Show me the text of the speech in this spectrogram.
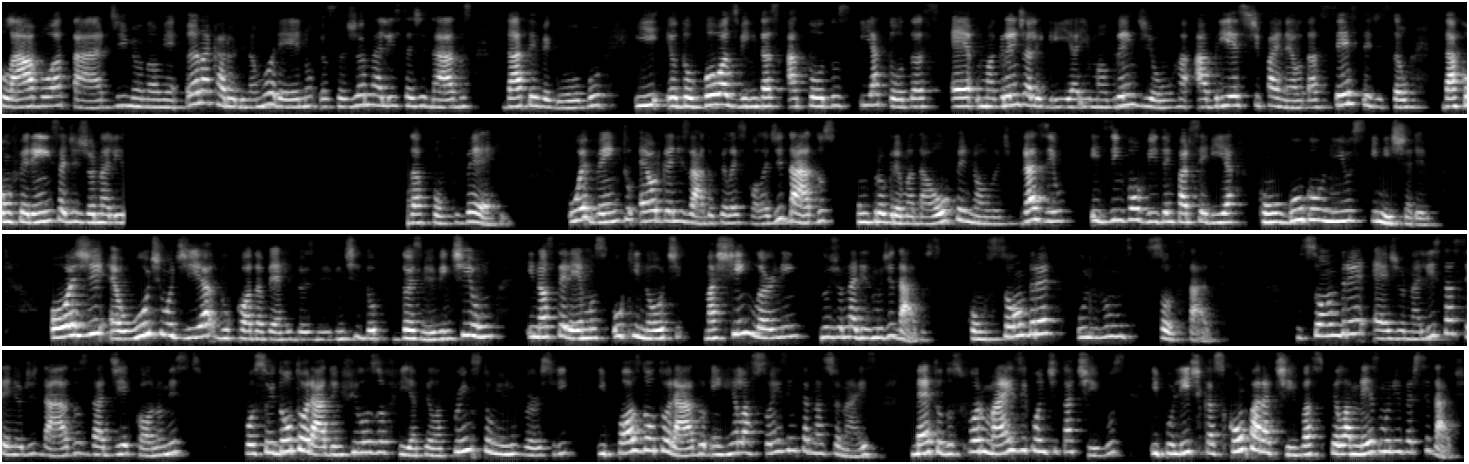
Olá, boa tarde. Meu nome é Ana Carolina Moreno, eu sou jornalista de dados da TV Globo e eu dou boas-vindas a todos e a todas. É uma grande alegria e uma grande honra abrir este painel da sexta edição da Conferência de Jornalismo da .br. O evento é organizado pela Escola de Dados, um programa da Open Knowledge Brasil e desenvolvido em parceria com o Google News Initiative. Hoje é o último dia do Coda BR 2021 e nós teremos o keynote Machine Learning no jornalismo de dados, com Sondre Ulvund Solstad. O Sondre é jornalista sênior de dados da The Economist, possui doutorado em filosofia pela Princeton University e pós-doutorado em relações internacionais, métodos formais e quantitativos e políticas comparativas pela mesma universidade.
